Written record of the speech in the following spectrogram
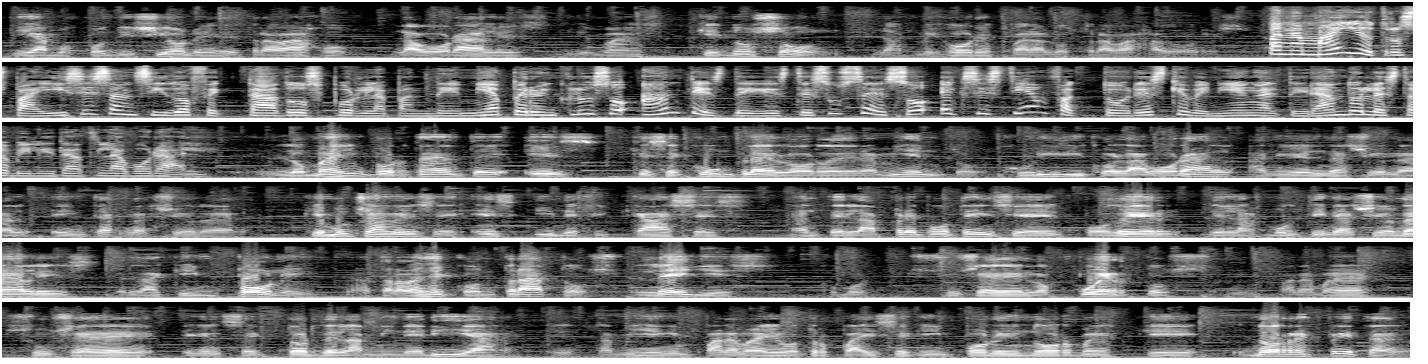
digamos, condiciones de trabajo laborales y demás que no son las mejores para los trabajadores. Panamá y otros países han sido afectados por la pandemia, pero incluso antes de este suceso existían factores que venían alterando la estabilidad laboral. Lo más importante es que se cumpla el ordenamiento jurídico laboral a nivel nacional e internacional, que muchas veces es ineficaces ante la prepotencia y el poder de las multinacionales, ¿verdad? Que imponen a través de contratos, leyes, como sucede en los puertos, en Panamá, sucede en el sector de la minería, eh, también en Panamá y en otros países que imponen normas que no respetan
